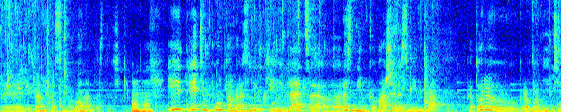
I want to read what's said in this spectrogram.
э, ребенка самого на досточке. Мгм. И третьим пунктом разминки является э, разминка, ваша разминка, которую проводите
